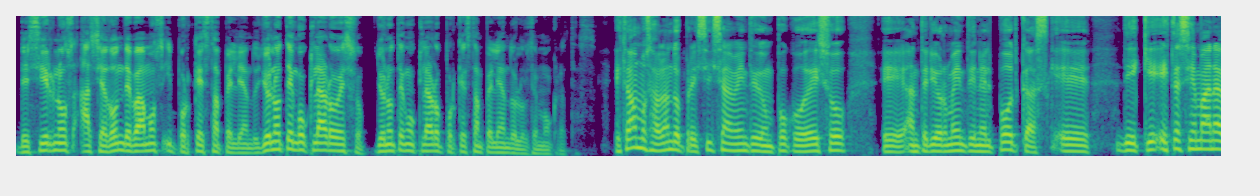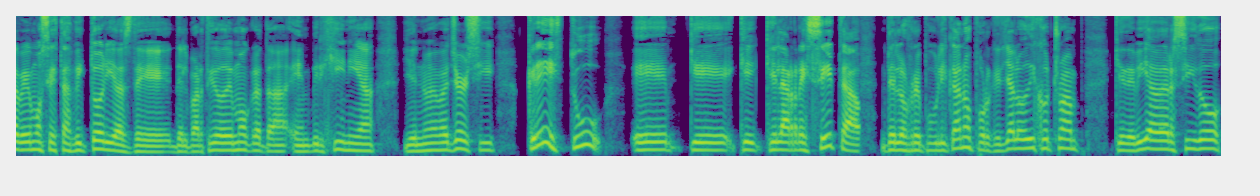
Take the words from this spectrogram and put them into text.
decirnos hacia dónde vamos y por qué está peleando. Yo no tengo claro eso, yo no tengo claro por qué están peleando los demócratas. Estábamos hablando precisamente de un poco de eso eh, anteriormente en el podcast, eh, de que esta semana vemos estas victorias del Partido Demócrata en Virginia y en Nueva Jersey. ¿Crees tú eh, que, que, la receta de los republicanos, porque ya lo dijo Trump, que debía haber sido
